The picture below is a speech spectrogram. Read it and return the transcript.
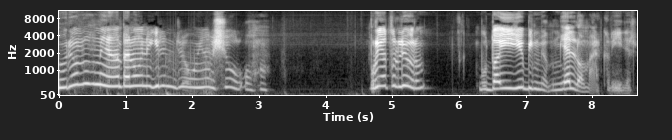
Görüyorsunuz mu ya? Ben oyuna girince oyuna bir şey ol. Oha. Burayı hatırlıyorum. Bu dayıyı bilmiyordum. Yellow Marker iyidir.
